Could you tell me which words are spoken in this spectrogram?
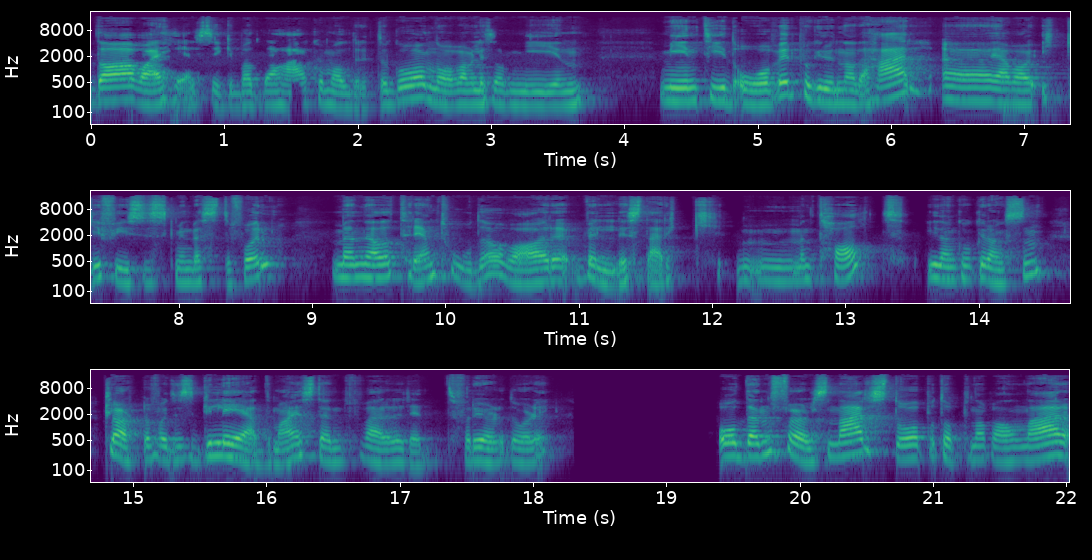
da var jeg helt sikker på at det her kom aldri til å gå. Nå var liksom min min tid over pga. det her. Eh, jeg var jo ikke fysisk min beste form, men jeg hadde trent hodet og var veldig sterk mentalt i den konkurransen. Klarte å faktisk glede meg istedenfor å være redd for å gjøre det dårlig. Og den følelsen der, stå på toppen av pallen der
